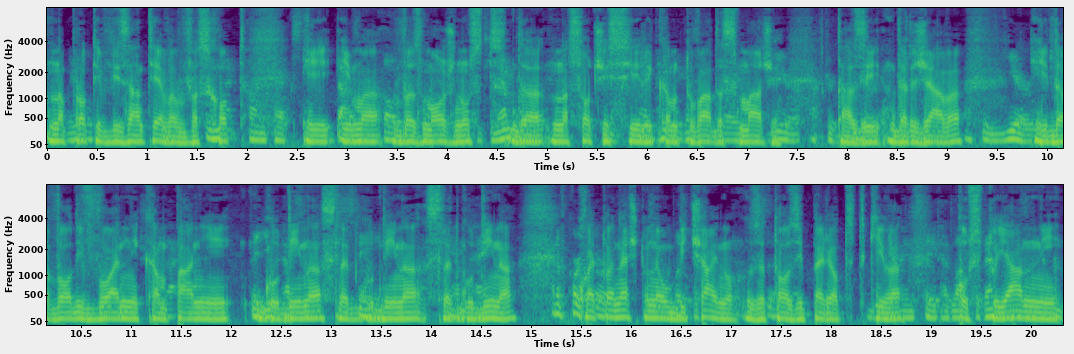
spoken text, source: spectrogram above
напротив, Византия е във възход и има възможност да насочи сили към това да смаже тази държава и да води военна военни кампании година след година след година, което е нещо необичайно за този период. Такива постоянни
